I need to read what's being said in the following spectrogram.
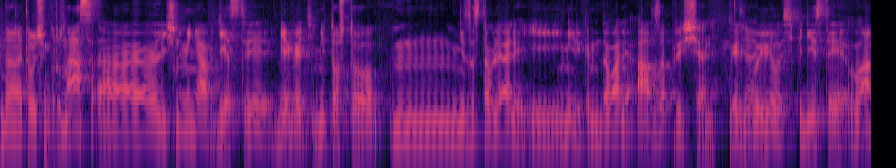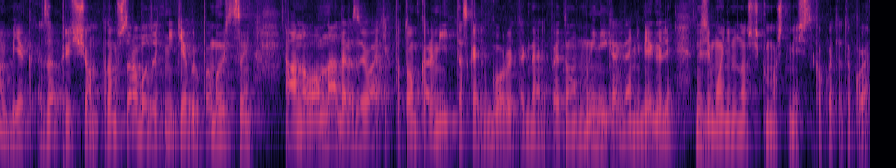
Да, это очень грустно. Нас, э, лично меня в детстве бегать не то, что не заставляли и не рекомендовали, а запрещали. Говорили, вы велосипедисты, вам бег запрещен, потому что работают не те группы мышцы, а оно вам надо развивать их, потом кормить, таскать в гору и так далее. Поэтому мы никогда не бегали. Ну, зимой немножечко, может, месяц какой-то такое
